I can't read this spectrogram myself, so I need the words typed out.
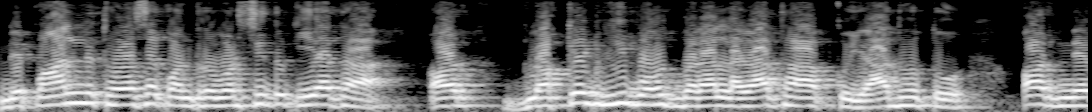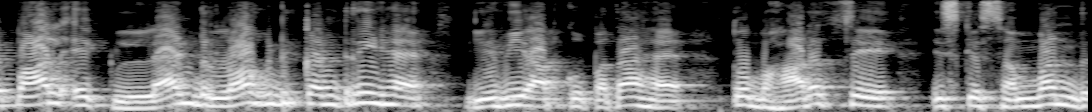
नेपाल ने थोड़ा सा कॉन्ट्रोवर्सी तो किया था, और ब्लॉकेट भी बहुत बड़ा लगा था, आपको याद हो तो। और नेपाल एक लैंड लॉक्ड कंट्री है, ये भी आपको पता है। तो भारत से इसके संबंध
